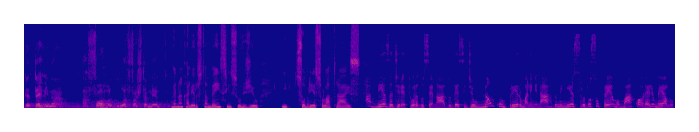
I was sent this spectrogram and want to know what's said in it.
determinar a forma do afastamento. Renan Calheiros também se insurgiu e sobre isso lá atrás. A mesa diretora do Senado decidiu não cumprir uma liminar do ministro do Supremo, Marco Aurélio Melo,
